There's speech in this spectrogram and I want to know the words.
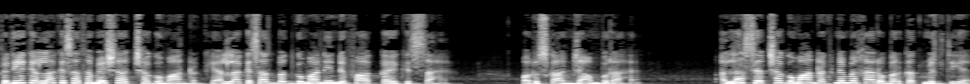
پھر یہ کہ اللہ کے ساتھ ہمیشہ اچھا گمان رکھے۔ اللہ کے ساتھ بدگمانی نفاق کا ایک حصہ ہے اور اس کا انجام برا ہے۔ اللہ سے اچھا گمان رکھنے میں خیر و برکت ملتی ہے۔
